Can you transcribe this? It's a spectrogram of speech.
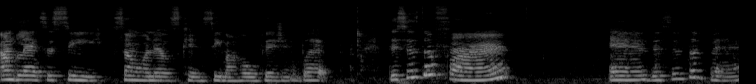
I'm glad to see someone else can see my whole vision. But, this is the front. And this is the back.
